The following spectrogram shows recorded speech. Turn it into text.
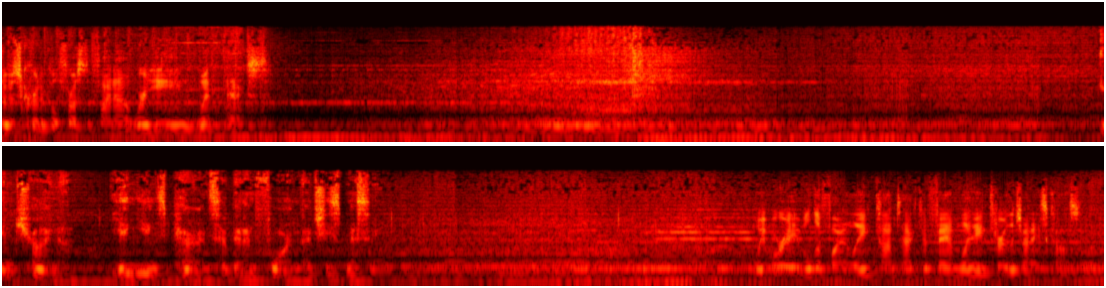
It was critical for us to find out where Ying Ying went next. In China, Ying Ying's parents have been informed that she's missing. We were able to finally contact their family through the Chinese consulate.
